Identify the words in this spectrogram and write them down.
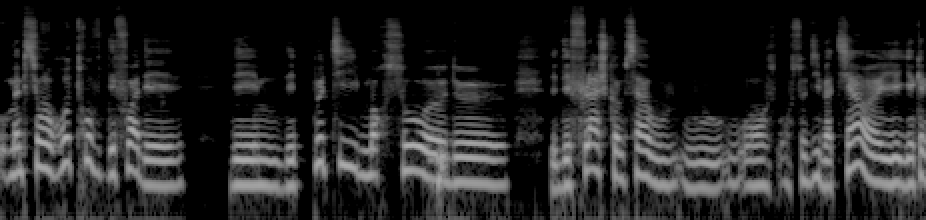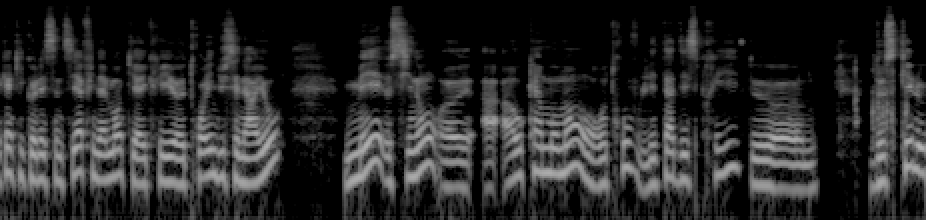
Même si on retrouve des fois des, des, petits morceaux euh, de des flashs comme ça où, on, se dit bah tiens euh, il y a quelqu'un qui connaît Senseiya finalement qui a écrit trois lignes du scénario mais sinon à, aucun moment on retrouve l'état d'esprit de de ce qu'est le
